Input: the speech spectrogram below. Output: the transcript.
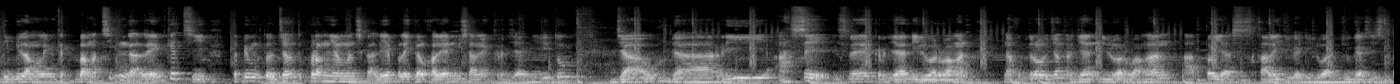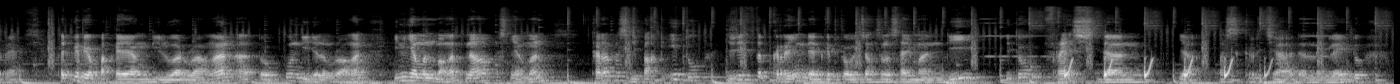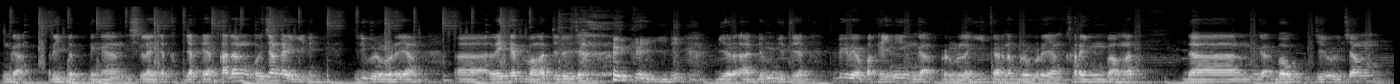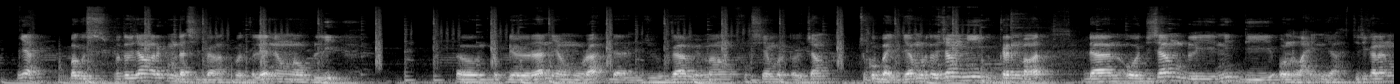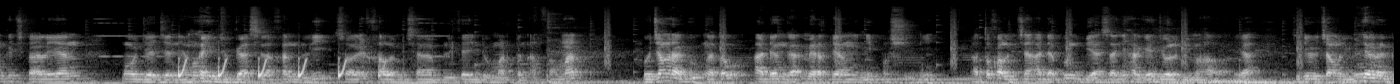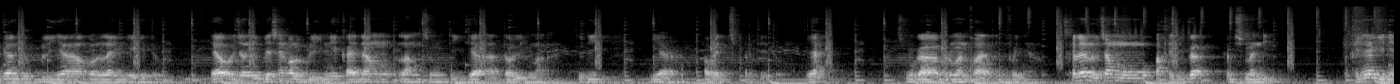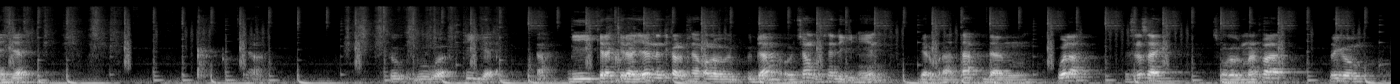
dibilang lengket banget sih nggak lengket sih. Tapi menurut Ojang itu kurang nyaman sekali apalagi kalau kalian misalnya kerjanya itu jauh dari AC istilahnya kerjaan di luar ruangan. Nah kebetulan Ojang kerjaan di luar ruangan atau ya sekali juga di luar juga sih sebenarnya. Tapi ketika pakai yang di luar ruangan ataupun di dalam ruangan ini nyaman banget. Kenapa pas nyaman? Karena pas dipakai itu jadi tetap kering dan ketika Ujang selesai mandi itu fresh dan ya pas kerja dan lain-lain itu nggak ribet dengan istilahnya ketiak yang kadang Ujang kayak gini jadi benar-benar yang uh, lengket banget jadi Ujang kayak gini biar adem gitu ya. Tapi ketika pakai ini nggak perlu lagi karena benar-benar yang kering banget dan nggak bau. Jadi Ujang ya bagus. Betul Ujang rekomendasi banget buat kalian yang mau beli untuk deodoran yang murah dan juga memang fungsinya menurut Ojang cukup baik. Ya menurut Ojang ini keren banget dan Ojang beli ini di online ya. Jadi kalian mungkin sekalian mau jajan yang lain juga silahkan beli. Soalnya kalau misalnya beli ke Indomaret dan Alfamart Ojang ragu nggak tahu ada nggak merek yang ini pos ini. Atau kalau misalnya ada pun biasanya harganya jauh lebih mahal ya. Jadi Ojang lebih menyarankan untuk belinya online kayak gitu. Ya Ojang biasanya kalau beli ini kadang langsung 3 atau 5 jadi biar awet seperti itu ya. Semoga bermanfaat infonya sekalian Ucang mau pakai juga habis mandi. Kayaknya gini aja. Ya. Satu dua tiga. Nah dikira-kira aja. Nanti kalau misalnya kalau udah Ucang biasanya diginiin biar merata dan voila selesai. Semoga bermanfaat. Assalamualaikum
